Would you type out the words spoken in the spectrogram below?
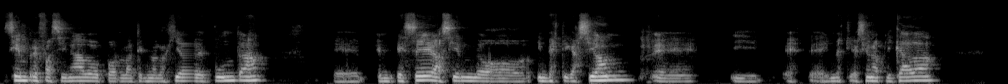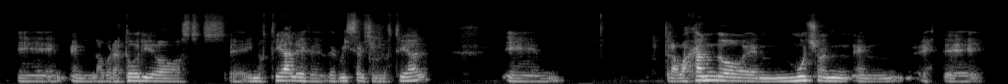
siempre fascinado por la tecnología de punta. Eh, empecé haciendo investigación eh, y este, investigación aplicada eh, en laboratorios industriales, de, research industrial, trabajando en, mucho en, este,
